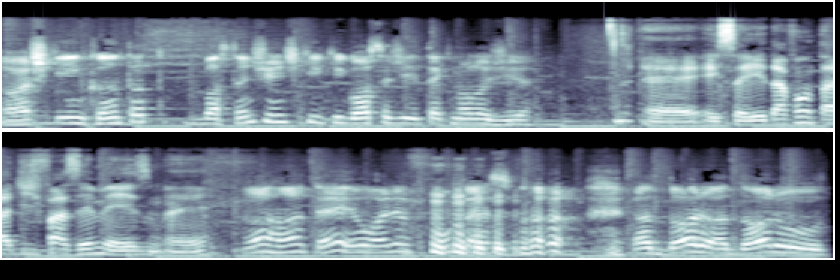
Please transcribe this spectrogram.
Eu acho que encanta bastante gente que, que gosta de tecnologia. É, isso aí dá vontade de fazer mesmo, é. Aham, até eu, olha, confesso. eu adoro, adoro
